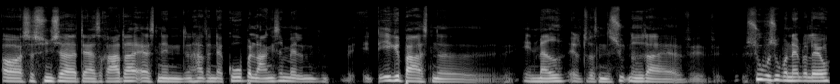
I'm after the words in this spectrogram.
og så synes jeg, at deres retter er sådan en, den har den der gode balance mellem, det er ikke bare sådan noget, en mad, eller sådan noget, der er øh, øh, super, super nemt at lave,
